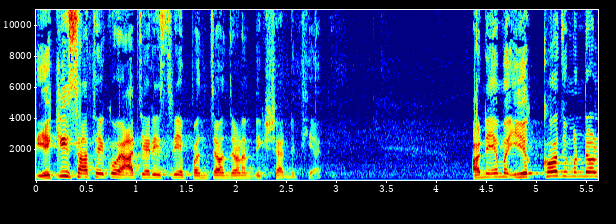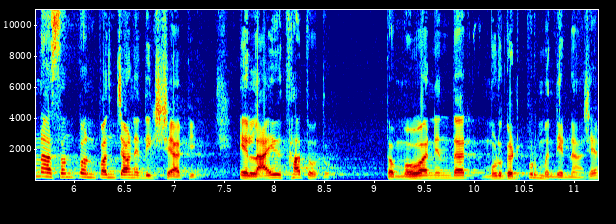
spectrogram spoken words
એકી સાથે કોઈ આચાર્ય સ્ત્રીએ પંચાવન જણા દીક્ષા નથી આપી. અને એમાં એક જ મંડળના સંતોન પંચાવને દીક્ષા આપી. એ લાઈવ થતું હતું. તો મહુવાની અંદર મૂળ ગઢપુર મંદિરના છે.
